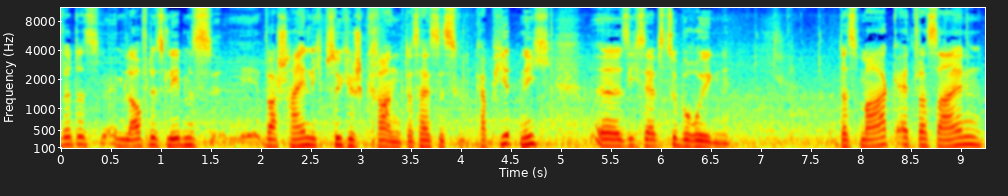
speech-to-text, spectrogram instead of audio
wird es im Laufe des Lebens wahrscheinlich psychisch krank. Das heißt, es kapiert nicht, äh, sich selbst zu beruhigen. Das mag etwas sein,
